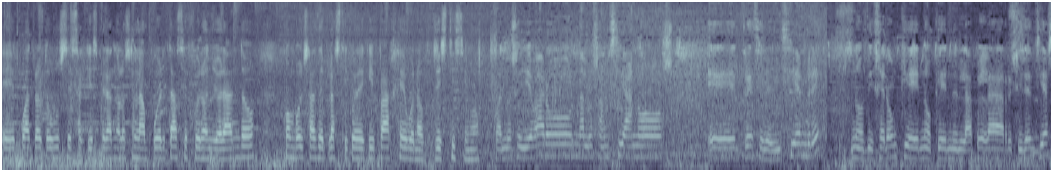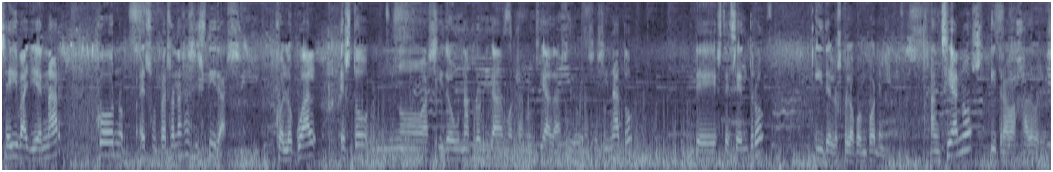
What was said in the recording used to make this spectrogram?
eh, cuatro autobuses aquí esperándolos en la puerta, se fueron llorando con bolsas de plástico de equipaje, bueno, tristísimo. Cuando se llevaron a los ancianos eh, el 13 de diciembre, nos dijeron que no, que la, la residencia se iba a llenar con eso, personas asistidas, con lo cual esto no ha sido una crónica de muerte anunciada, ha sido un asesinato de este centro y de los que lo componen, ancianos y trabajadores.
